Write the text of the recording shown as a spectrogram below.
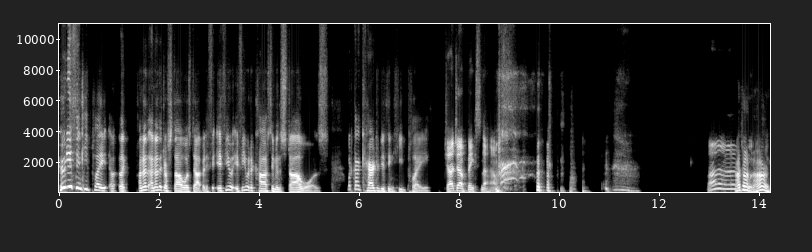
who do you think he'd play? uh, Like, I know I know that you're Star Wars out, but if if you if you were to cast him in Star Wars, what kind of character do you think he'd play? Jar Jar Binks. now. I don't know. I don't know.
